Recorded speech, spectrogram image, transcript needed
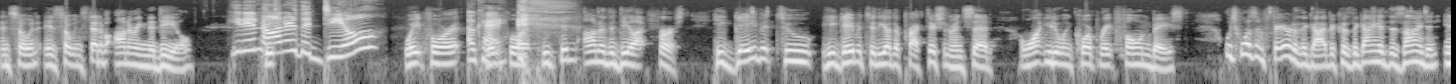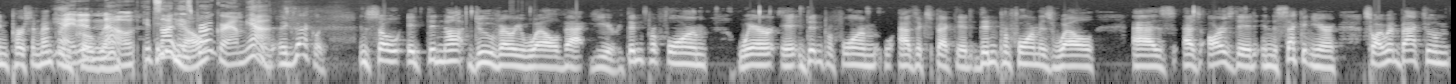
And so, and so instead of honoring the deal, he didn't he, honor the deal. Wait for it. Okay. Wait for it. He didn't honor the deal at first. He gave it to, he gave it to the other practitioner and said, I want you to incorporate phone based which wasn't fair to the guy because the guy had designed an in-person mentoring yeah, he didn't program. know. It's he not his know. program. Yeah. yeah. Exactly. And so it did not do very well that year. It didn't perform where it didn't perform as expected. It didn't perform as well as as ours did in the second year. So I went back to him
